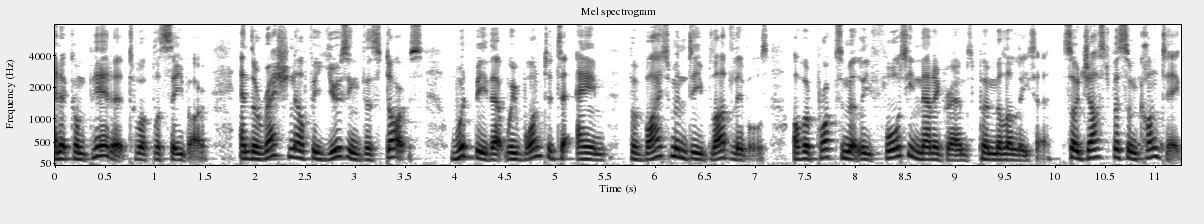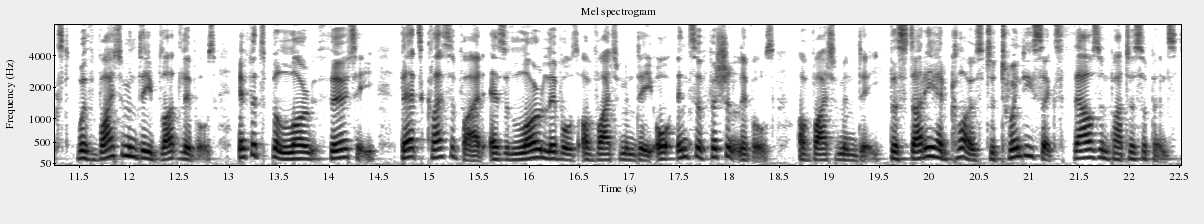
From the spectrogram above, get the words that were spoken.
and it compared it to a placebo, and the rationale for using this dose would be that we wanted to aim for vitamin D blood levels of approximately 40 nanograms per milliliter. So just for some context, with vitamin D blood levels, if it's below 30, that's classified as low levels of vitamin D or insufficient levels of vitamin D. The study had close to 26,000 participants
